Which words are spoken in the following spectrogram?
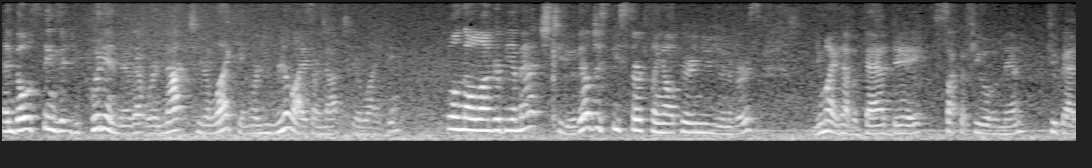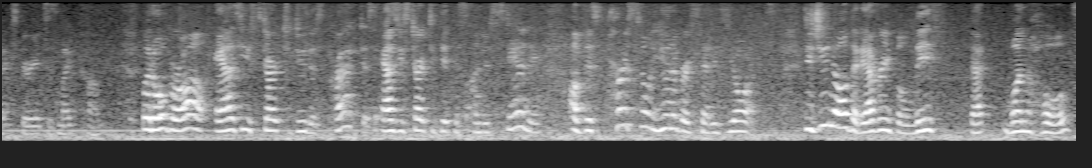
And those things that you put in there that were not to your liking, or you realize are not to your liking, will no longer be a match to you. They'll just be circling out there in your universe. You might have a bad day, suck a few of them in, a few bad experiences might come. But overall, as you start to do this practice, as you start to get this understanding of this personal universe that is yours, did you know that every belief that one holds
